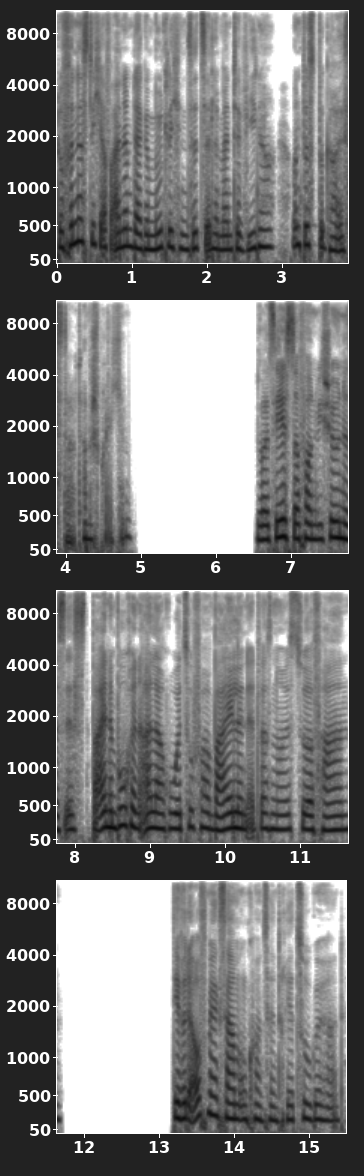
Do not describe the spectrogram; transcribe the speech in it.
Du findest dich auf einem der gemütlichen Sitzelemente wieder und bist begeistert am Sprechen. Du erzählst davon, wie schön es ist, bei einem Buch in aller Ruhe zu verweilen, etwas Neues zu erfahren. Dir wird aufmerksam und konzentriert zugehört.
